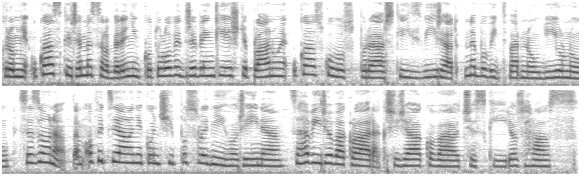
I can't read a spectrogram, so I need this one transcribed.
Kromě ukázky řemesel vedení Kotulovy dřevěnky ještě plánuje ukázku hospodářských zvířat nebo výtvarnou dílnu. Sezóna tam oficiálně končí posledního října. Zahavířová Klára Křižáková, Český rozhlas.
